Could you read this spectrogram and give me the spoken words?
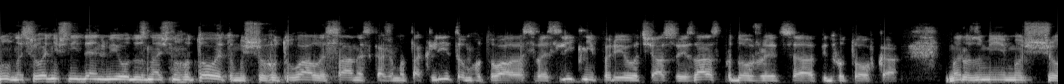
Ну на сьогоднішній день Львів однозначно готовий, тому що готували сани, скажімо так, літом, готувалися весь літній період часу, і зараз продовжується підготовка. Ми розуміємо, що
